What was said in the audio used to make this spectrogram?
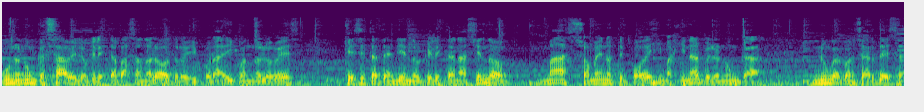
Uno nunca sabe lo que le está pasando al otro y por ahí cuando lo ves, qué se está atendiendo, qué le están haciendo, más o menos te podés imaginar, pero nunca, nunca con certeza.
